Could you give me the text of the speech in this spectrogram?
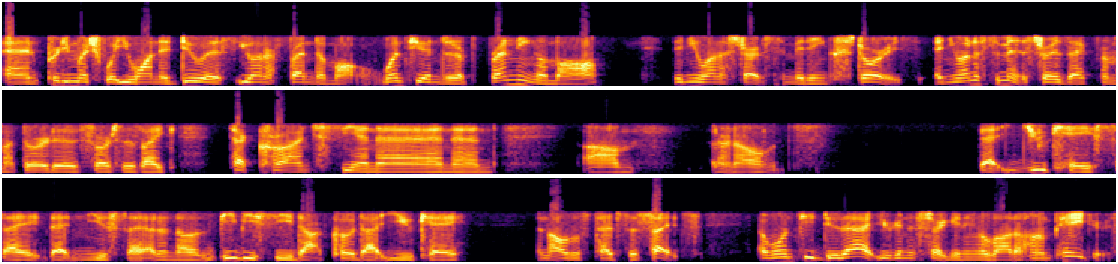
And pretty much what you want to do is you want to friend them all. Once you ended up friending them all, then you want to start submitting stories. And you want to submit stories like from authoritative sources like TechCrunch, CNN, and um, I don't know, that UK site, that news site. I don't know, bbc.co.uk, and all those types of sites. And once you do that, you're going to start getting a lot of home pagers,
